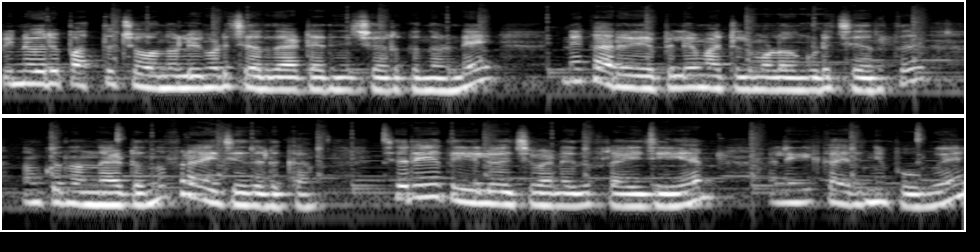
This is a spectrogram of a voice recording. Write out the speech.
പിന്നെ ഒരു പത്ത് ചുവന്നുള്ളിയും കൂടി ചെറുതായിട്ട് അരിഞ്ഞ് ചേർക്കുന്നുണ്ട്. പിന്നെ കറിവേപ്പിലയും മറ്റൽമുളകും കൂടി ചേർത്ത് നമുക്ക് നന്നായിട്ടൊന്ന് ഫ്രൈ ചെയ്തെടുക്കാം. ചെറിയ തീയിൽ വെച്ച് വേണം ഇത് ഫ്രൈ ചെയ്യാൻ. അല്ലെങ്കിൽ കരിഞ്ഞു പോകുകയെ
